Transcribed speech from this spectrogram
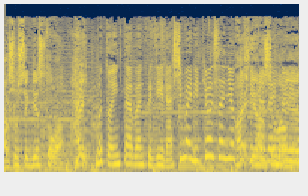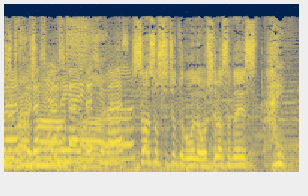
あそしてゲストは。はい、元インターバンクディーラー島井力夫さんにお越しいただいております、はい。よろしくお願いします。よろしくお願いいたします。さあそしてちょっとここでお知らせです。はい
